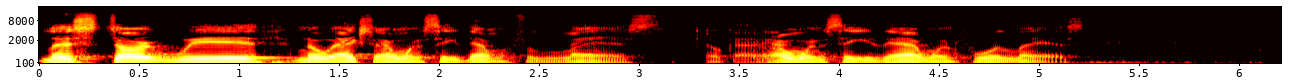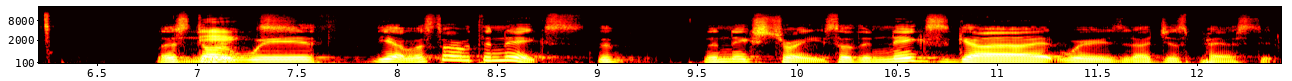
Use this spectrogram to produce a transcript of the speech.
let's start with no. Actually, I want to save that one for last. Okay. I want to save that one for last. Let's start Knicks? with yeah. Let's start with the Knicks. The the Knicks trade. So the Knicks got where is it? I just passed it.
